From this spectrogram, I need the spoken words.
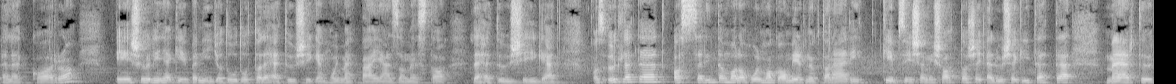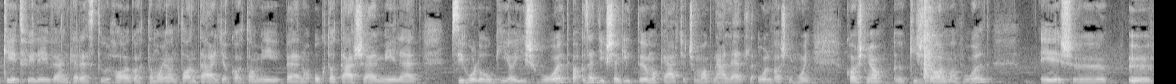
elekkarra, és lényegében így adódott a lehetőségem, hogy megpályázzam ezt a lehetőséget. Az ötletet azt szerintem valahol maga a mérnök tanári képzésem is adta, elősegítette, mert kétfél éven keresztül hallgattam olyan tantárgyakat, amiben a oktatáselmélet, pszichológia is volt. Az egyik segítőm a kártyacsomagnál lehet olvasni, hogy Kasnya kisdalma volt, és ő, ő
